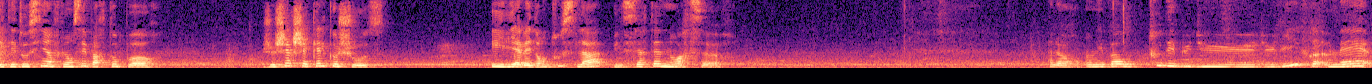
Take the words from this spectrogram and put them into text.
étaient aussi influencés par Topor. Je cherchais quelque chose, et il y avait dans tout cela une certaine noirceur. Alors, on n'est pas au tout début du, du livre, mais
